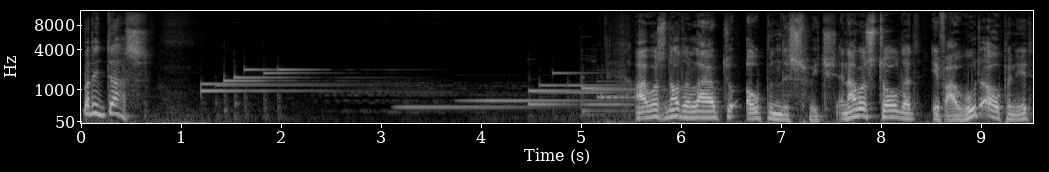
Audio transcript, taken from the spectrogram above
But it does. I was not allowed to open the switch and I was told that if I would open it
